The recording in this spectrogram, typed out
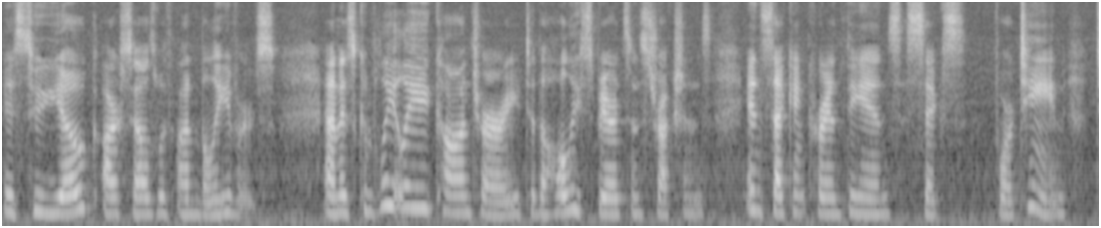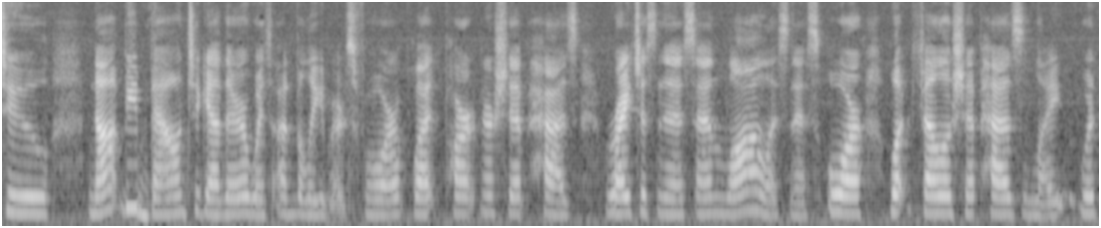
is to yoke ourselves with unbelievers. and is completely contrary to the Holy Spirit's instructions in 2 Corinthians 6 14 to not be bound together with unbelievers for what partnership has righteousness and lawlessness or what fellowship has light with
